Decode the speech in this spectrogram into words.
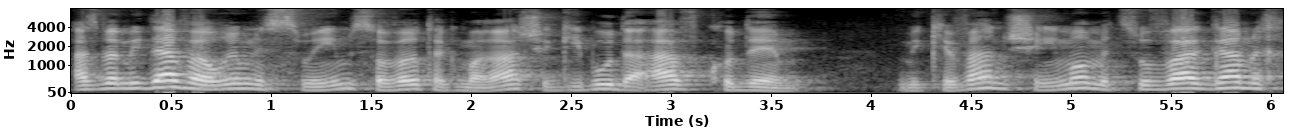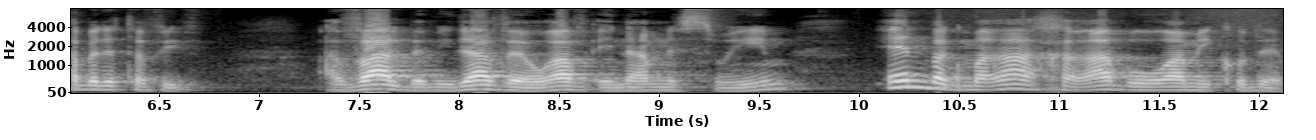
אז במידה וההורים נשואים, סוברת הגמרא שכיבוד האב קודם, מכיוון שאימו מצווה גם לכבד את אביו. אבל במידה והוריו אינם נשואים, אין בגמרא הכרעה ברורה מקודם.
